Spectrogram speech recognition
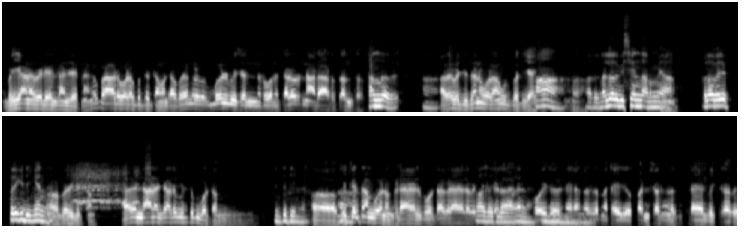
அப்படியான வேலைகள் தான் செய்யறாங்க இப்போ ஆடு வளர்ப்பு திட்டம் பண்ணாப்போ எங்களுக்கு வேர்ல்டு விஷன் நிறுவனத்தால் ஒரு நாலு ஆடு தந்தது. தந்தது. அதை வச்சு தானே இவ்வளவு உற்பத்தி ஆகி நல்ல ஒரு விஷயம் தான். உண்மையா? பல பேர் பெருக்கிட்டீங்க என்ன? பெருக்கிட்டோம். அது நாலஞ்சு ஆடு வித்தும் போட்டோம். வித்துட்டீங்க. விற்கத்தான் வேணும். கிராயல் போட்டா கிராயல சரி, வச்சு என்ன? கோயில் நேரங்கள்ல மற்ற இது ஃபங்க்ஷன்களுக்கு கிராயல் விற்கிறது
